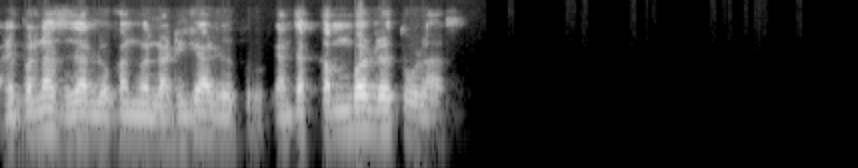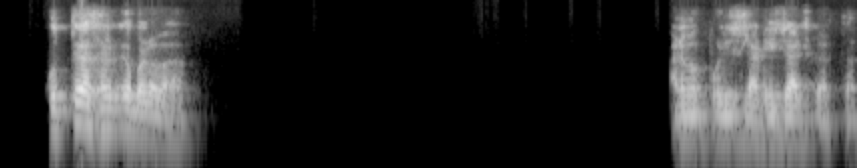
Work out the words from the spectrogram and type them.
आणि पन्नास हजार लोकांवर लाठीचार्ज होतो. त्यांचा कंबड तोडा कुत्र्यासारखं बडवा. आणि मग पोलीस लाठीचार्ज करतात.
